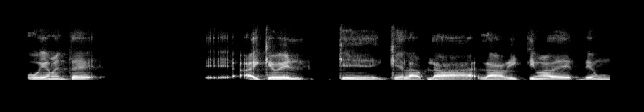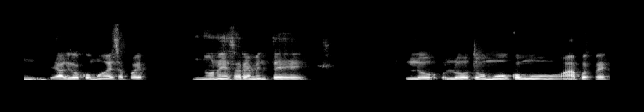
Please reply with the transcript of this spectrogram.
obviamente eh, hay que ver que, que la, la, la víctima de, de, un, de algo como eso, pues no necesariamente lo, lo tomó como, ah, pues,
